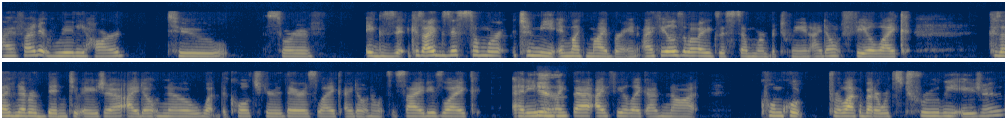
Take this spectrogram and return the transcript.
I find it really hard to sort of exist because I exist somewhere to me in like my brain. I feel as though I exist somewhere between. I don't feel like because I've never been to Asia, I don't know what the culture there is like. I don't know what society is like anything yeah. like that, I feel like I'm not quote unquote, for lack of better words, truly Asian.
